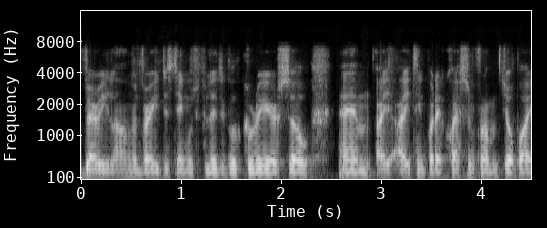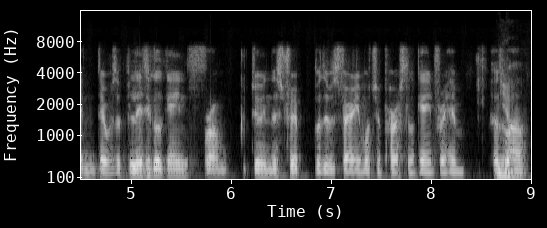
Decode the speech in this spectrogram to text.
very long and very distinguished political career. So um, I, I think, without question, from Joe Biden, there was a political gain from doing this trip, but it was very much a personal gain for him as yeah. well.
